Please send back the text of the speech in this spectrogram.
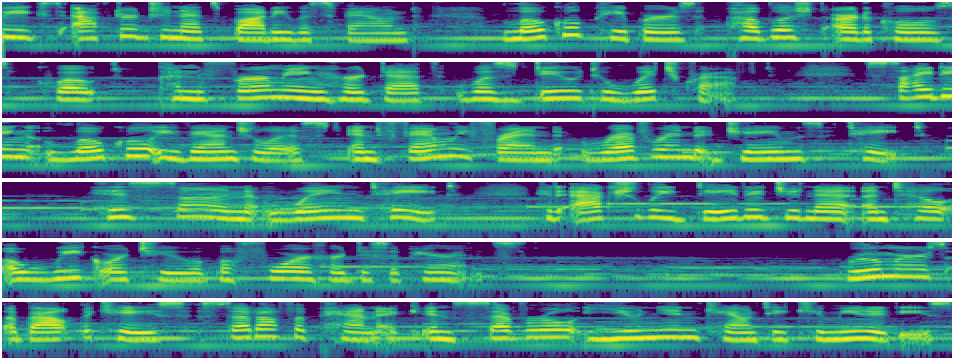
Weeks after Jeannette's body was found, local papers published articles, quote, confirming her death was due to witchcraft, citing local evangelist and family friend Reverend James Tate. His son, Wayne Tate, had actually dated Jeannette until a week or two before her disappearance. Rumors about the case set off a panic in several Union County communities,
